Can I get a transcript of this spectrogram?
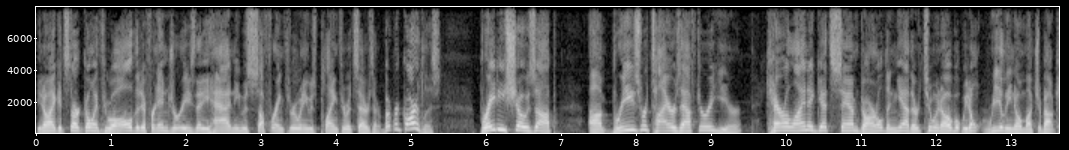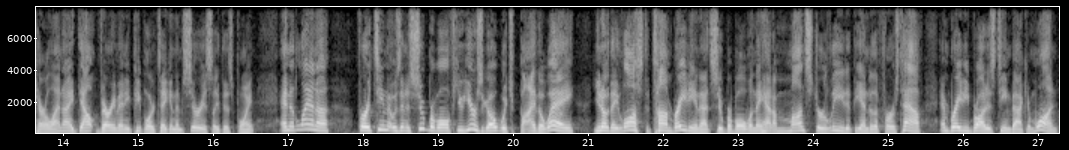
You know, I could start going through all the different injuries that he had and he was suffering through and he was playing through, et cetera, et cetera. But regardless, Brady shows up. Um, Brees retires after a year. Carolina gets Sam Darnold, and yeah, they're 2 0, but we don't really know much about Carolina. I doubt very many people are taking them seriously at this point. And Atlanta, for a team that was in a Super Bowl a few years ago, which, by the way, you know, they lost to Tom Brady in that Super Bowl when they had a monster lead at the end of the first half, and Brady brought his team back and won.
